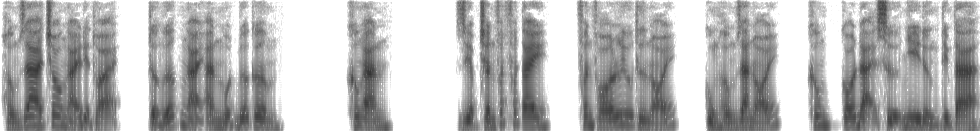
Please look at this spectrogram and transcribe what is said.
hồng ra cho ngài điện thoại, tưởng ước ngài ăn một bữa cơm. Không ăn. Diệp Trần phất phất tay, phân phó lưu thư nói, cùng hồng ra nói, không có đại sự nhi đừng tìm ta,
